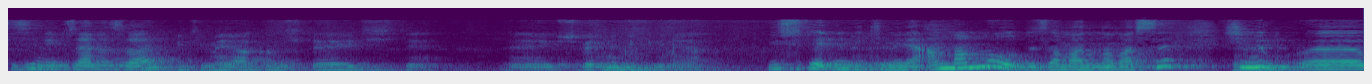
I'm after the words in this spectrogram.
Sizin imzanız var. Bitime yakın işte yetişti. Ee, Yusufeli'nin bitimine yakın. Yusufeli'nin bitimine. Anlamlı oldu zamanlaması. Şimdi e,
